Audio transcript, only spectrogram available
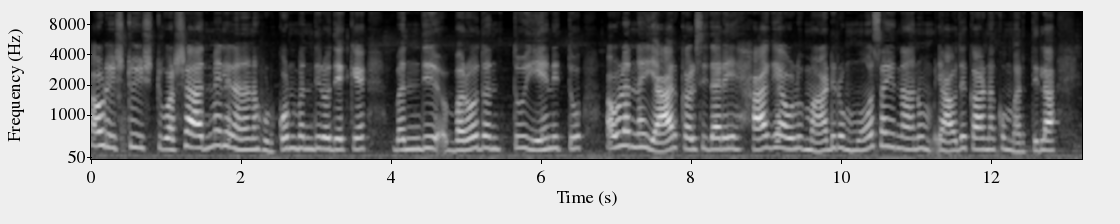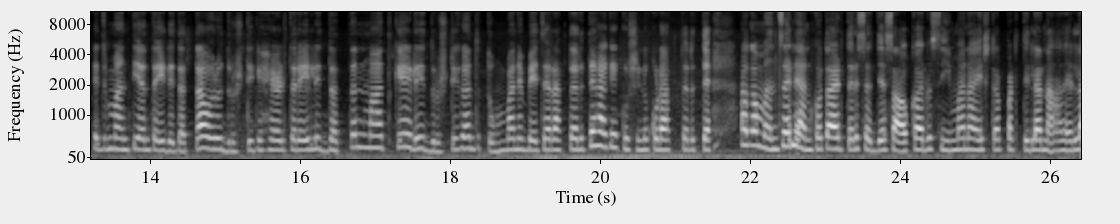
ಅವಳು ಇಷ್ಟು ಇಷ್ಟು ವರ್ಷ ಆದಮೇಲೆ ನನ್ನನ್ನು ಹುಡ್ಕೊಂಡು ಬಂದಿರೋದಕ್ಕೆ ಬಂದಿ, ಬರೋದಂತೂ ಏನಿತ್ತು? ಅವಳನ್ನು ಯಾರು ಕಳಿಸಿದ್ದಾರೆ ಹಾಗೆ ಅವಳು ಮಾಡಿರೋ ಮೋಸ ನಾನು ಯಾವುದೇ ಕಾರಣಕ್ಕೂ ಮರ್ತಿಲ್ಲ. ಯಜಮಾಂತಿ ಅಂತ ಇಲ್ಲಿ ದತ್ತ ಅವರು ದೃಷ್ಟಿಗೆ ಹೇಳ್ತಾರೆ. ಇಲ್ಲಿ ದತ್ತನ ಮಾತು ಕೇಳಿ ದೃಷ್ಟಿಗಂತೂ ತುಂಬಾ ಬೇಜಾರಾಗ್ತಾ ಇರುತ್ತೆ. ಹಾಗೆ ಖುಷಿನೂ ಕೂಡ ಆಗ್ತಾ ಇರುತ್ತೆ. ಆಗ ಮನಸ್ಸಲ್ಲಿ ಅನ್ಕೋತಾ ಇರ್ತಾರೆ, ಸದ್ಯ ಸಾವುಕಾರರು ಸೀಮಾನ ಇಷ್ಟಪಡ್ತಿಲ್ಲ, ನಾನೆಲ್ಲ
